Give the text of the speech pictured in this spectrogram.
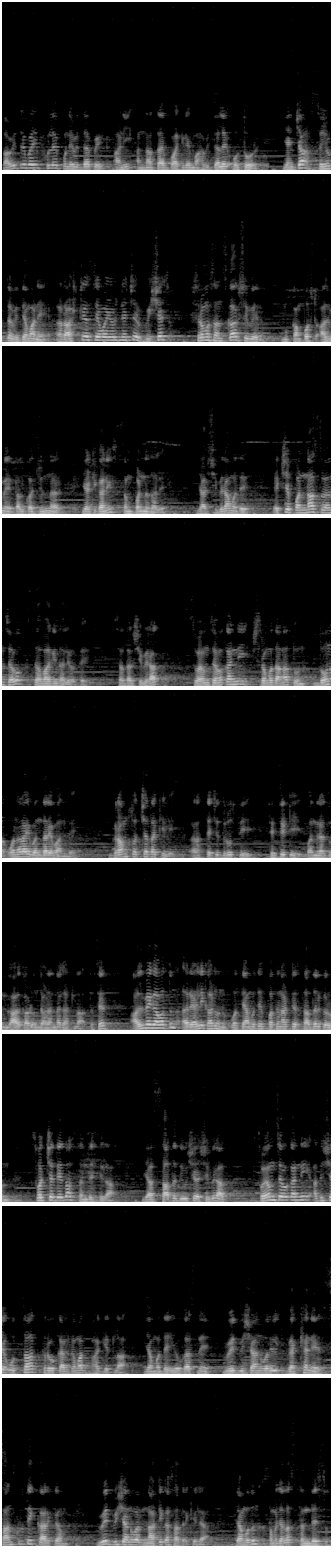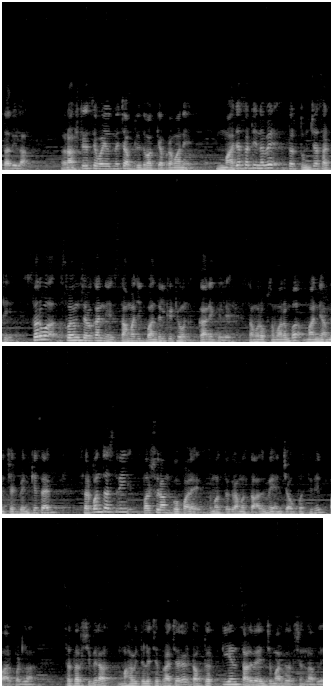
सावित्रीबाई फुले पुणे विद्यापीठ आणि अण्णासाहेब वागिरे महाविद्यालय ओतूर यांच्या संयुक्त विद्यमाने राष्ट्रीय सेवा योजनेचे विशेष श्रमसंस्कार शिबिर मुक्काम पोस्ट आलमे तालुका जुन्नर या ठिकाणी संपन्न झाले. या शिबिरामध्ये एकशे पन्नास स्वयंसेवक सहभागी झाले होते. सदर शिबिरात स्वयंसेवकांनी श्रमदानातून दोन वनराई बंधारे बांधले. ग्राम स्वच्छता केली. रस्त्याची दुरुस्ती सी सी टी बंधाऱ्यातून गाळ काढून झाडांना घातला. तसेच आलमे गावातून रॅली काढून व त्यामध्ये पथनाट्य सादर करून स्वच्छतेचा संदेश दिला. या सात दिवसीय शिबिरात स्वयंसेवकांनी अतिशय उत्साहात सर्व कार्यक्रमात भाग घेतला. यामध्ये योगासने विविध विषयांवरील व्याख्याने सांस्कृतिक कार्यक्रम विविध विषयांवर नाटिका सादर केल्या. त्यामधून समाजाला संदेश सुद्धा दिला. राष्ट्रीय सेवा योजनेच्या ब्रीदवाक्याप्रमाणे माझ्यासाठी नव्हे तर तुमच्यासाठी. सर्व स्वयंसेवकांनी सामाजिक बांधिलकी ठेवून कार्य केले. समारोप समारंभ मान्य अमित शेठ बेनके साहेब सरपंच श्री परशुराम गोपाळे समस्त ग्रामस्थ आलमे यांच्या उपस्थितीत पार पडला. सदर शिबिरास महाविद्यालयाचे प्राचार्य डॉक्टर टी एन साळवे यांचे मार्गदर्शन लाभले.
